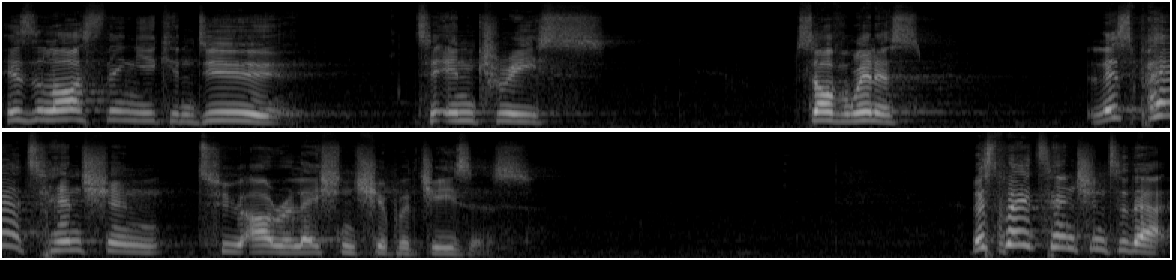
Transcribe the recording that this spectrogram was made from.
Here's the last thing you can do to increase self awareness. Let's pay attention to our relationship with Jesus. Let's pay attention to that.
